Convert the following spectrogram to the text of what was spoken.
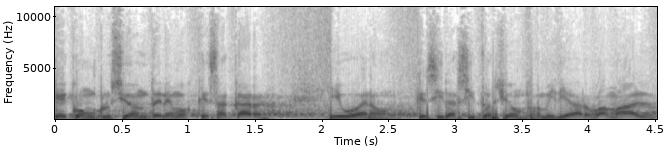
¿Qué conclusión tenemos que sacar? Y bueno, que si la situación familiar va mal,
